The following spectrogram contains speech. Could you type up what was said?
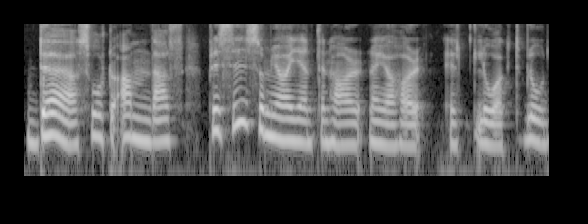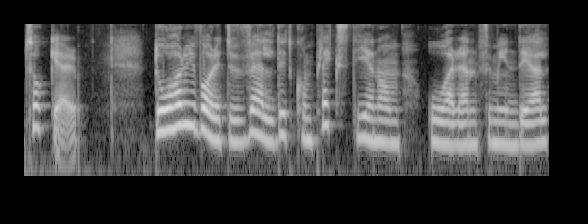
dö, svårt att andas. Precis som jag egentligen har när jag har ett lågt blodsocker. Då har det ju varit väldigt komplext genom åren för min del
